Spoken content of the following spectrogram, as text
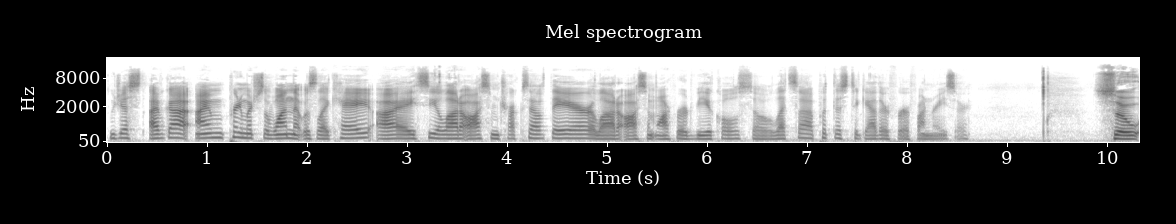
we just I've got I'm pretty much the one that was like, hey, I see a lot of awesome trucks out there, a lot of awesome off road vehicles, so let's uh, put this together for a fundraiser. So,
